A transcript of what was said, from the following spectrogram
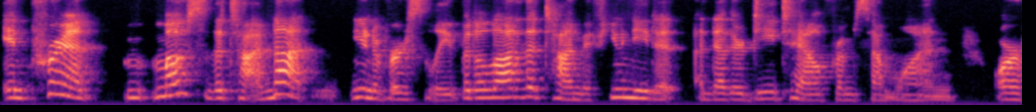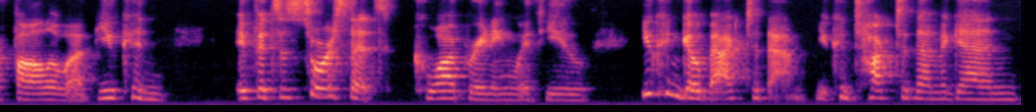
in print, most of the time, not universally, but a lot of the time, if you need another detail from someone or a follow up, you can, if it's a source that's cooperating with you, you can go back to them. You can talk to them again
